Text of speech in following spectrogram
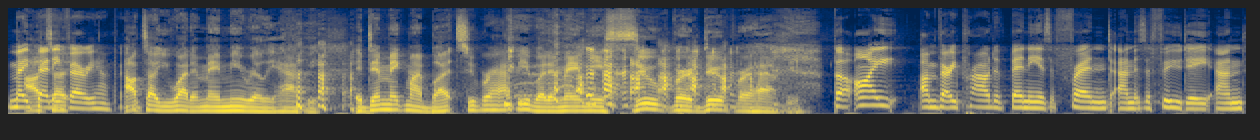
Made I'll Benny tell- very happy. I'll tell you what, it made me really happy. it didn't make my butt super happy, but it made me super duper happy. but I I'm very proud of Benny as a friend and as a foodie and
